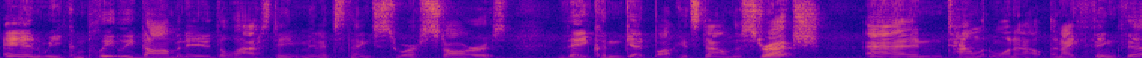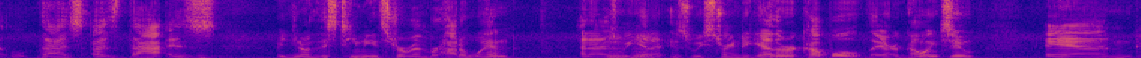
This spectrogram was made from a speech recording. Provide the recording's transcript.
and we completely dominated the last eight minutes thanks to our stars. They couldn't get buckets down the stretch and talent won out. And I think that as as that is, you know, this team needs to remember how to win. And as mm-hmm. we get it, as we string together a couple, they are going to. And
